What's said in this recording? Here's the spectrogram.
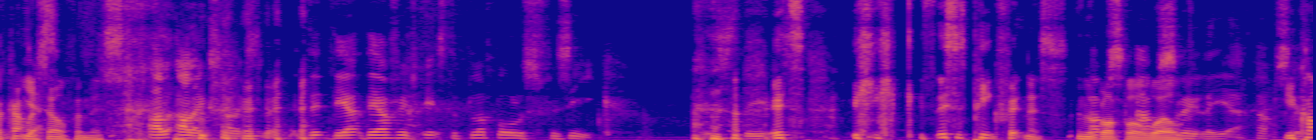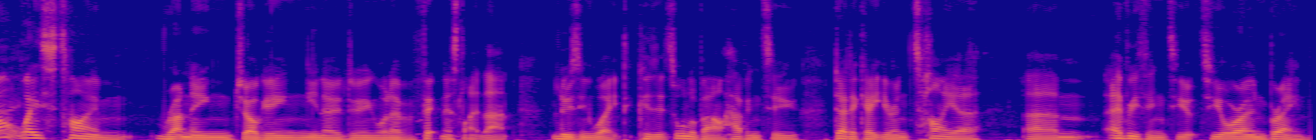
I count Yes. myself in this. Alex, Alex the, the, the average, it's the Blood Bowler's physique. It's the, It's, this is peak fitness in the abs- Blood Bowl world. Absolutely, yeah. Absolutely. You can't waste time running, jogging, you know, doing whatever fitness like that, losing weight, because it's all about having to dedicate your entire um, everything to, to your own brain.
